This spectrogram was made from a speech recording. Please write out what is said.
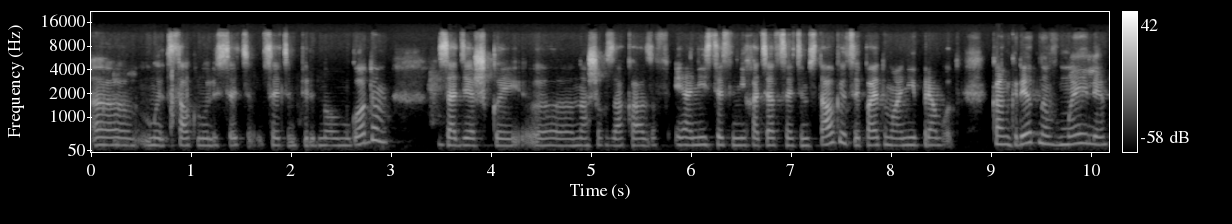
мы столкнулись с этим, с этим перед Новым годом, задержкой э, наших заказов. И они, естественно, не хотят с этим сталкиваться, и поэтому они прям вот конкретно в мейле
